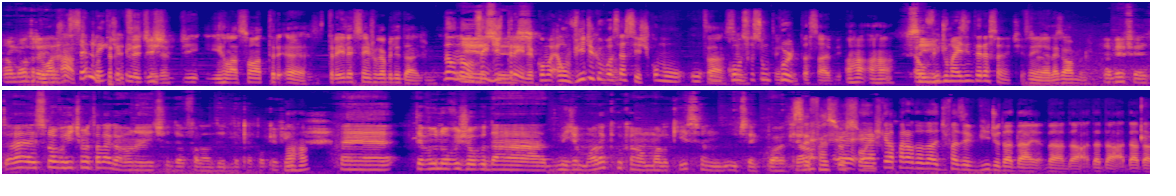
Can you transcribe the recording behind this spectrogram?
É um bom trailer. Eu acho Ah, excelente tipo, você diz de- em relação a tra é, trailer sem jogabilidade. Né? Não, não, Isso, sei de isso. trailer. Como, é um vídeo que você assiste, como, um- Tá, um- como sim, se fosse um entendi. curta, sabe? Aham, aham. É um vídeo mais interessante. Sim, é legal mesmo. É bem feito. Ah, esse novo Hitman tá legal, né? A gente deve falar dele daqui a pouco, enfim. Aham. É, teve o novo jogo da Media Molecule, que é uma maluquice, eu não sei que porra que é. Você faz seus É, é sonhos. aquela parada da- de fazer vídeo da da da da da da, da, da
